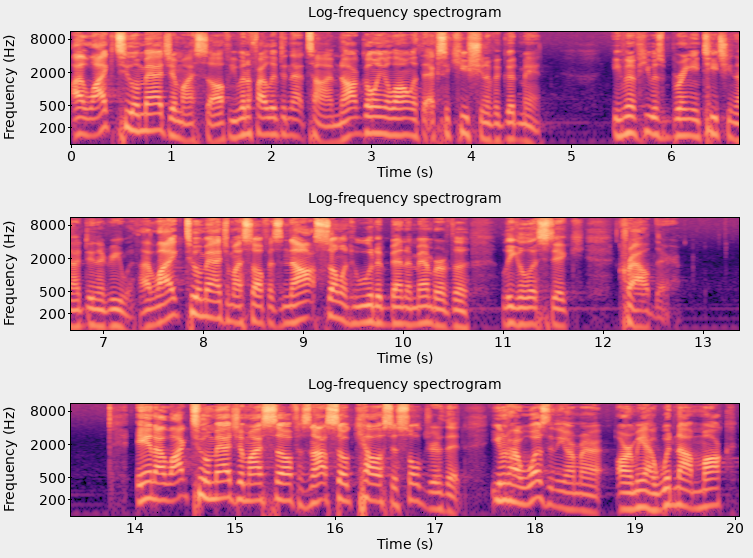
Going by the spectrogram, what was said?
I like to imagine myself, even if I lived in that time, not going along with the execution of a good man, even if he was bringing teaching that I didn't agree with. I like to imagine myself as not someone who would have been a member of the legalistic crowd there. And I like to imagine myself as not so callous a soldier that even if I was in the army, I would not mock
